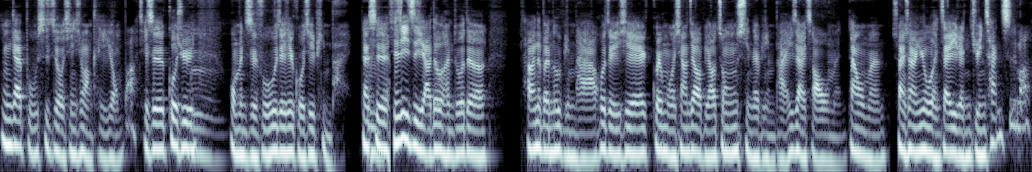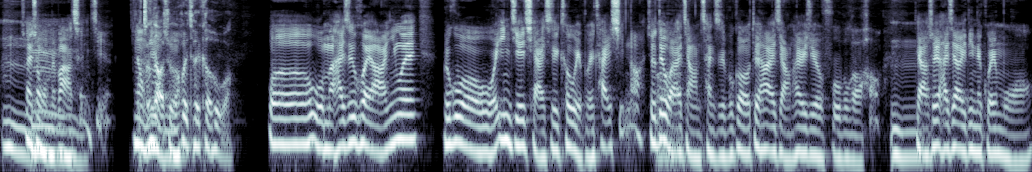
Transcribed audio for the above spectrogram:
应该不是只有新兴网可以用吧？其实过去我们只服务这些国际品牌，嗯、但是其实一直以来都有很多的台湾的本土品牌啊，或者一些规模相较比较中型的品牌一直来找我们。但我们算算，因为我很在意人均产值嘛，嗯，算算我没办法承接。那我们真的会推客户啊？我我们还是会啊，因为如果我硬接起来，其实客户也不会开心啊。就对我来讲，产值不够；对他来讲，他会觉得服务不够好。嗯，对啊，所以还是要一定的规模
